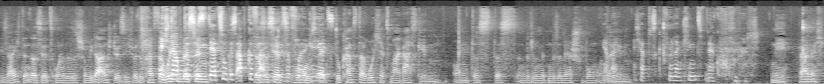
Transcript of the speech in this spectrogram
wie sage ich denn das jetzt, ohne dass es schon wieder anstößig wird? Du kannst da Ich ruhig glaube, ein bisschen, der Zug ist abgefahren das ist jetzt rum ums Eck. Du kannst da ruhig jetzt mal Gas geben und das, das ein bisschen, mit ein bisschen mehr Schwung Ja, unterheben. ich habe das Gefühl, dann klingt es wieder komisch. Nee, gar nicht.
